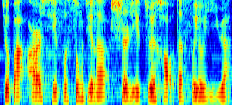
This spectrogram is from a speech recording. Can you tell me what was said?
就把儿媳妇送进了市里最好的妇幼医院，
